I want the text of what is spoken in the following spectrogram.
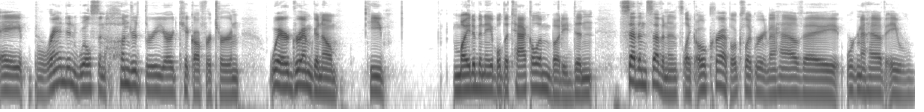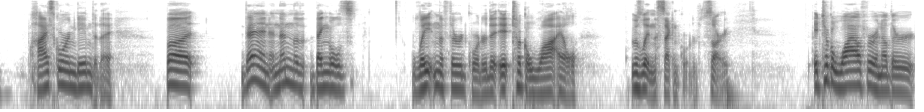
a Brandon Wilson 103 yard kickoff return where Graham Gano, he might have been able to tackle him, but he didn't. Seven seven, and it's like, oh crap! Looks like we're gonna have a we're gonna have a high scoring game today. But then, and then the Bengals late in the third quarter. That it took a while. It was late in the second quarter. Sorry. It took a while for another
